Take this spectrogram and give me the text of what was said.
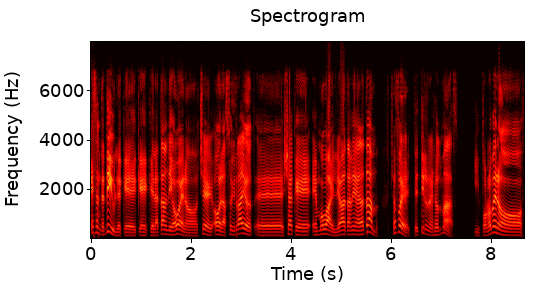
es entendible que, que, que la TAM diga, bueno, che, hola, soy Riot, eh, ya que en mobile le va también a la TAM, ya fue, te tiro un slot más. Y por lo menos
